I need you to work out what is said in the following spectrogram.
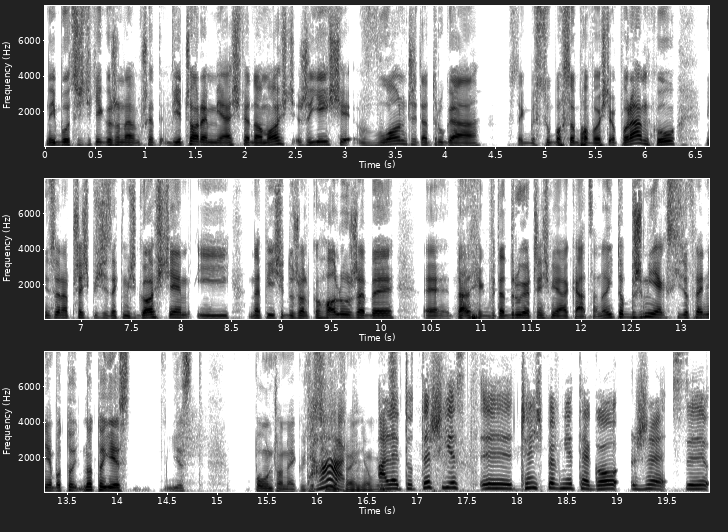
no i było coś takiego, że ona na przykład wieczorem miała świadomość, że jej się włączy ta druga jakby subosobowość o poranku, więc ona prześpi się z jakimś gościem i napije się dużo alkoholu, żeby e, ta, jakby ta druga część miała kaca. No i to brzmi jak schizofrenia, bo to, no to jest, jest połączone jakoś ze Tak, schizofrenią. Więc... ale to też jest y, część pewnie tego, że z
